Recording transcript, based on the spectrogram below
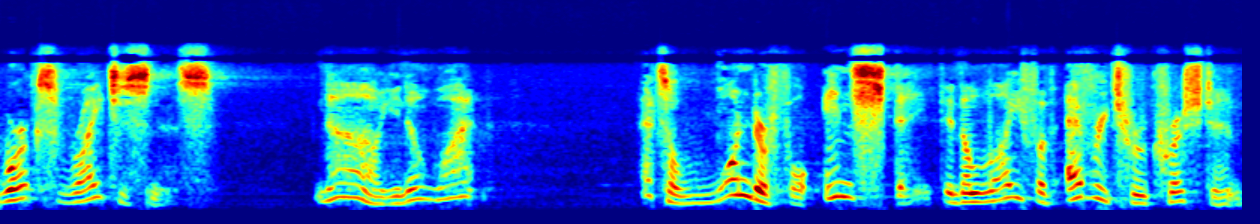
works righteousness. No, you know what? That's a wonderful instinct in the life of every true Christian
